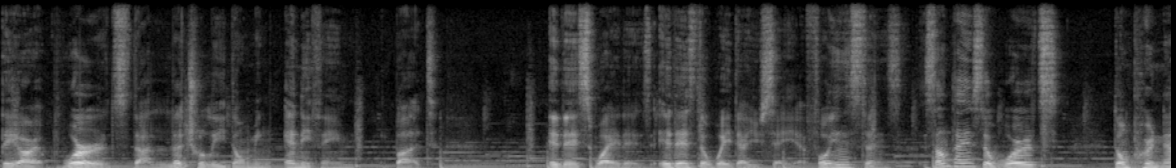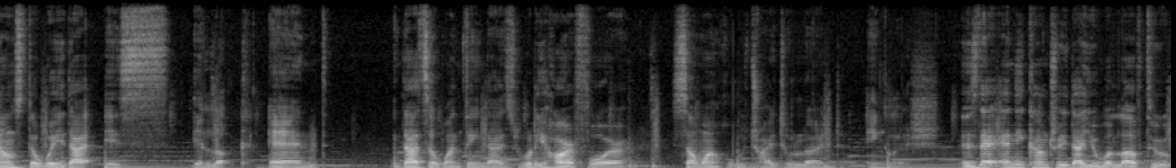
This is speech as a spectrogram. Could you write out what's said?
they are words that literally don't mean anything, but it is what it is. It is the way that you say it. For instance, sometimes the words don't pronounce the way that is it look. And that's the one thing that's really hard for someone who try to learn English. Is there any country that you would love to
